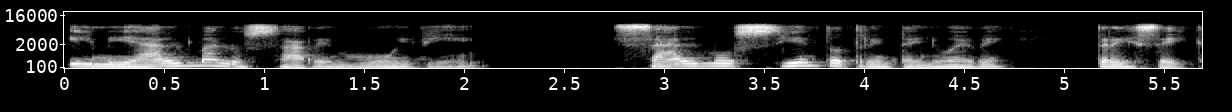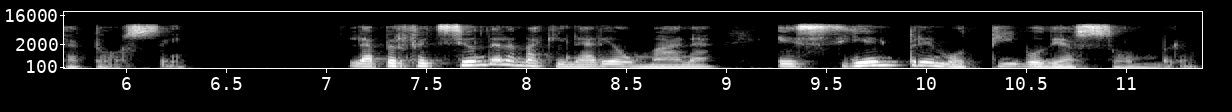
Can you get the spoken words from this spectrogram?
y mi alma lo sabe muy bien. Salmos 139, 13 y 14. La perfección de la maquinaria humana es siempre motivo de asombro.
